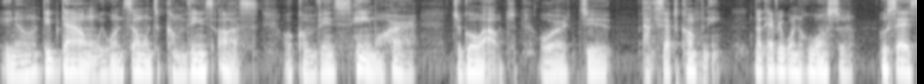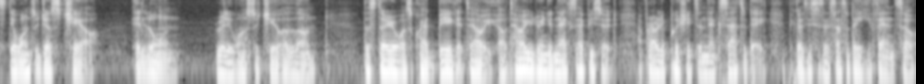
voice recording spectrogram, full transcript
You know, deep down, we want someone to convince us or convince him or her to go out or to accept company. Not everyone who wants to who says they want to just chill alone really wants to chill alone. The story was quite big, I tell you. I'll tell you during the next episode. I'll probably push it to next Saturday because this is a Saturday event, so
